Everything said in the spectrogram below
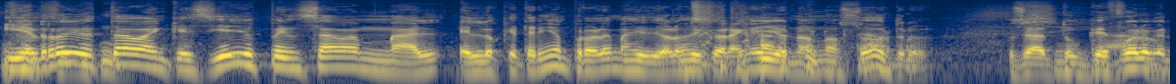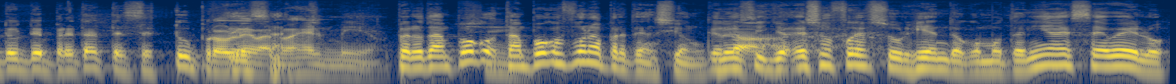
Y el rollo estaba en que si ellos pensaban mal, en los que tenían problemas ideológicos eran ellos, no nosotros. O sea, tú, ¿qué fue lo que tú interpretaste? Ese es tu problema, no es el mío. Pero tampoco, tampoco fue una pretensión. Quiero No. decir, yo, eso fue surgiendo. Como tenía ese velo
